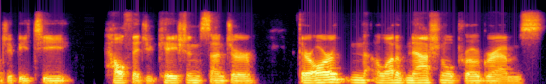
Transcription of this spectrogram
LGBT health education center. There are a lot of national programs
